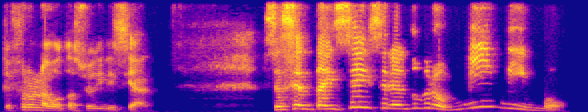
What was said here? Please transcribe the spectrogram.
que fueron la votación inicial. 66 era el número mínimo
